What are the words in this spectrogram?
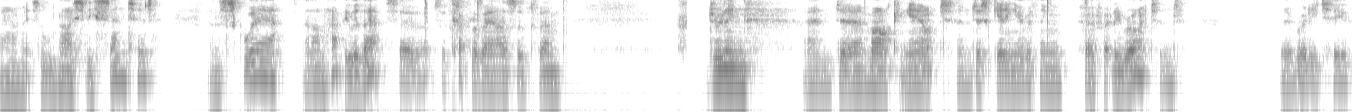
Um, it's all nicely centered and square and I'm happy with that. So that's a couple of hours of um, drilling and uh, marking out and just getting everything perfectly right and they're ready to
